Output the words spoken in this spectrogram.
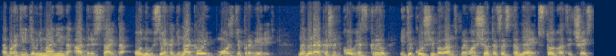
Обратите внимание на адрес сайта. Он у всех одинаковый, можете проверить. Номера кошельков я скрыл, и текущий баланс моего счета составляет 126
